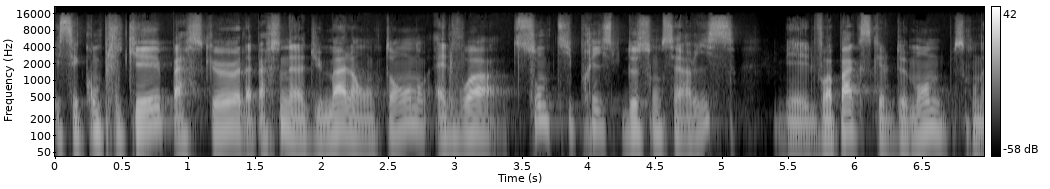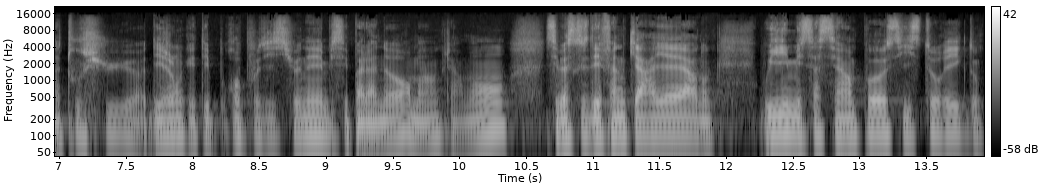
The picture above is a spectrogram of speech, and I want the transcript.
Et c'est compliqué parce que la personne elle a du mal à entendre. Elle voit son petit prisme de son service, mais elle voit pas que ce qu'elle demande, parce qu'on a tous eu euh, des gens qui étaient repositionnés, mais c'est pas la norme, hein, clairement. C'est parce que c'est des fins de carrière. Donc oui, mais ça c'est un poste historique. Donc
